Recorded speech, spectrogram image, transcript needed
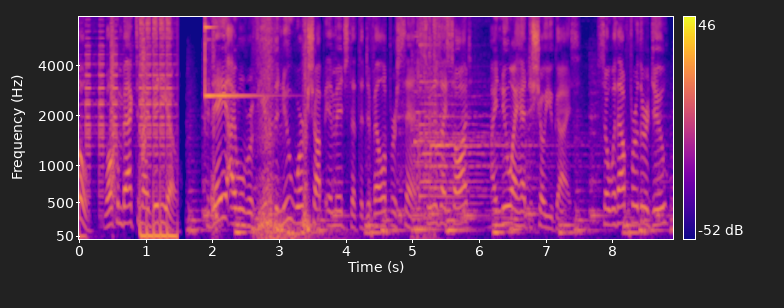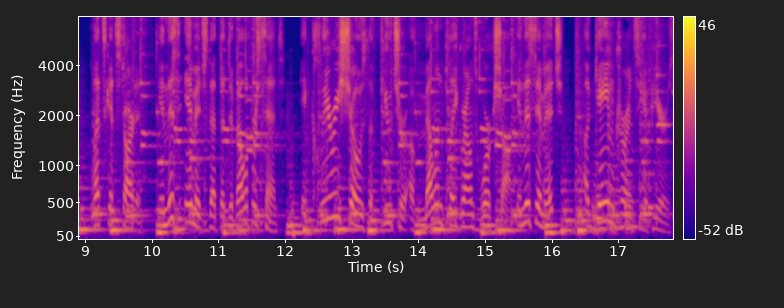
Hello, welcome back to my video. Today I will review the new workshop image that the developer sent. As soon as I saw it, I knew I had to show you guys. So without further ado, let's get started. In this image that the developer sent, it clearly shows the future of Melon Playground's workshop. In this image, a game currency appears.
